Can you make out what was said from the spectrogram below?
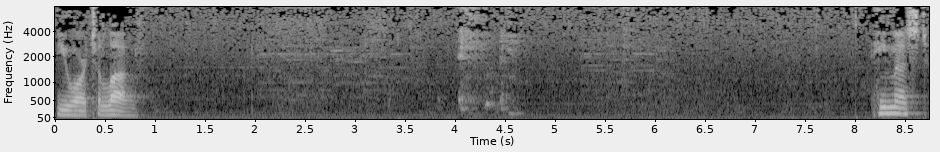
You are to love. He must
